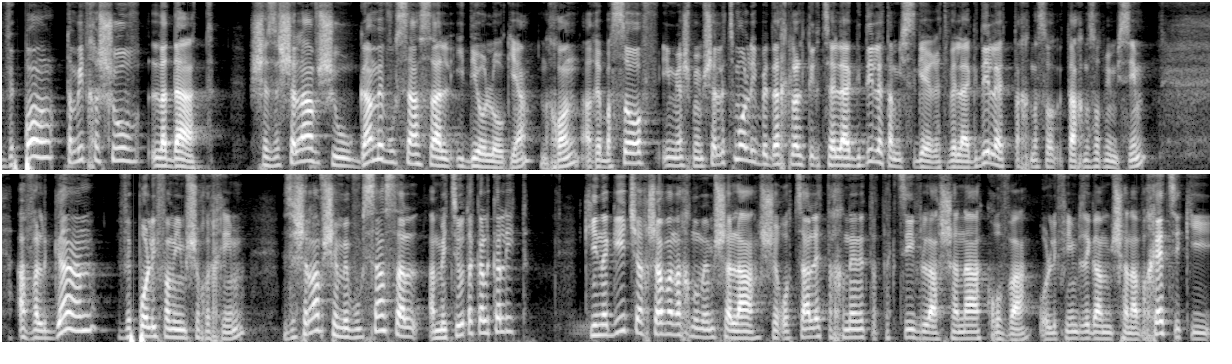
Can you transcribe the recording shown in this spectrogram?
ופה תמיד חשוב לדעת שזה שלב שהוא גם מבוסס על אידיאולוגיה, נכון? הרי בסוף, אם יש ממשלת שמאל, היא בדרך כלל תרצה להגדיל את המסגרת ולהגדיל את, הכנסות, את ההכנסות ממיסים, אבל גם, ופה לפעמים שוכחים, זה שלב שמבוסס על המציאות הכלכלית. כי נגיד שעכשיו אנחנו ממשלה שרוצה לתכנן את התקציב לשנה הקרובה, או לפעמים זה גם שנה וחצי, כי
